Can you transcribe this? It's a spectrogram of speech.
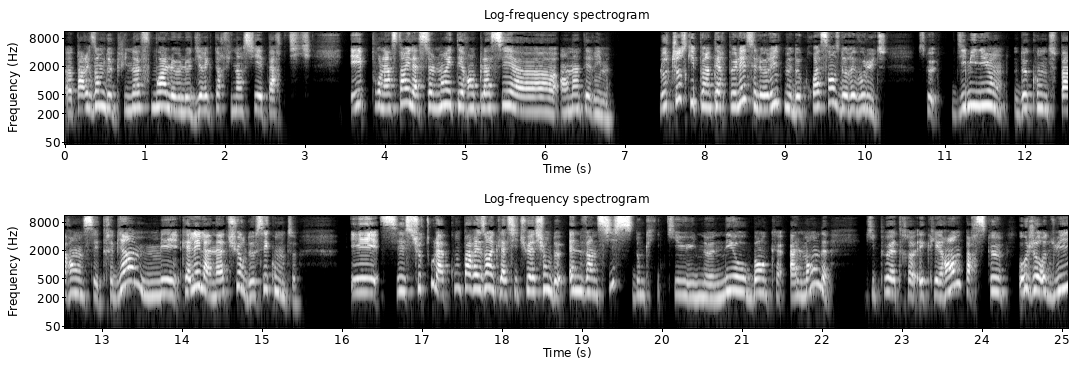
Euh, par exemple, depuis neuf mois, le, directeur financier est parti et pour l'instant, il a seulement été remplacé euh, en intérim. L'autre chose qui peut interpeller, c'est le rythme de croissance de Revolut. Parce que 10 millions de comptes par an, c'est très bien, mais quelle est la nature de ces comptes? Et c'est surtout la comparaison avec la situation de N26, donc qui est une néobanque allemande, qui peut être éclairante parce que aujourd'hui,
